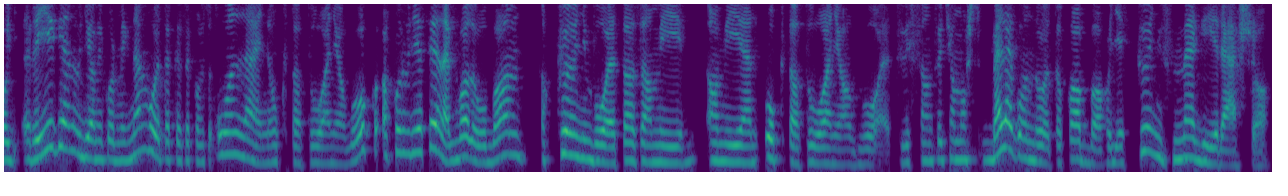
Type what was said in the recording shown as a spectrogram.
hogy régen, ugye, amikor még nem voltak ezek az online oktatóanyagok, akkor ugye tényleg valóban a könyv volt az, ami, ami ilyen oktatóanyag volt. Viszont, hogyha most belegondoltok abba, hogy egy könyv megírása,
